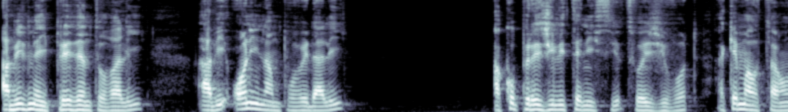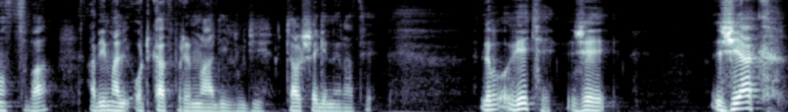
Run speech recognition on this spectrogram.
aby sme ich prezentovali, aby oni nám povedali, ako prežili ten svoj život, aké majú tajomstva, aby mali odkaz pre mladých ľudí, ďalšie generácie. Lebo viete, že žiak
